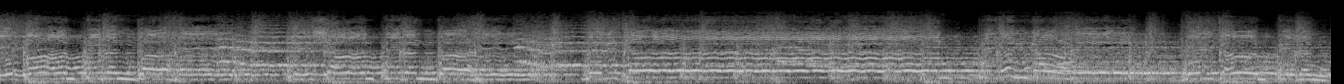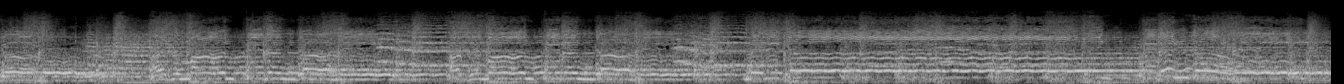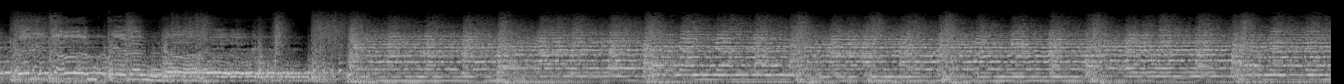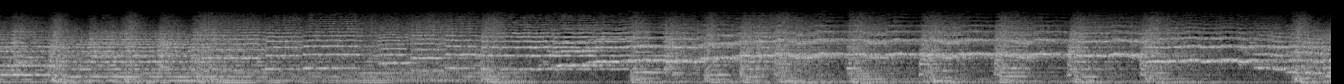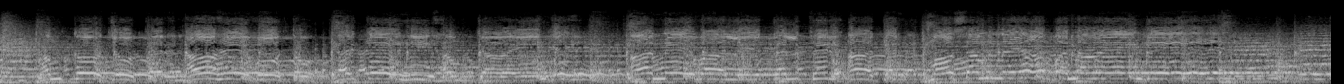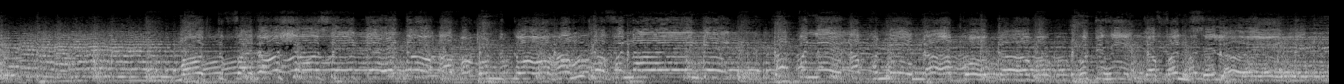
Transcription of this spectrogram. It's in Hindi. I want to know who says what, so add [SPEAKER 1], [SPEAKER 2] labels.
[SPEAKER 1] ஆசீர்வாதம் हमको जो करना है वो तो करके ही हम जाएँगे। आने वाले कल फिर आकर मौसम नया बनाएँगे। मौत फरोशों से कह दो, अब उनको हम दफनाएँगे। अपने अपने नापों का वो खुद ही कफन सिलाएँगे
